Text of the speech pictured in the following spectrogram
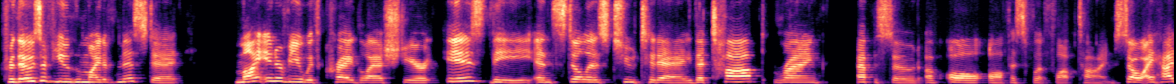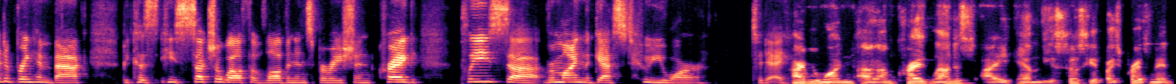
For those of you who might have missed it, my interview with Craig last year is the, and still is to today, the top ranked episode of all Office Flip Flop time. So I had to bring him back because he's such a wealth of love and inspiration. Craig, please uh, remind the guest who you are today. Hi, everyone. Uh, I'm Craig Loundas. I am the Associate Vice President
